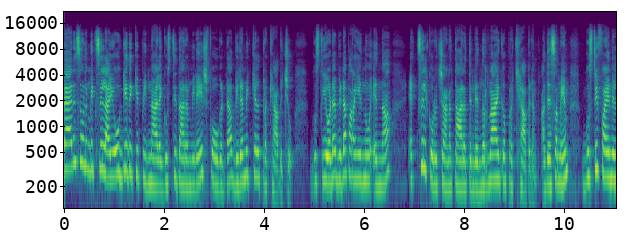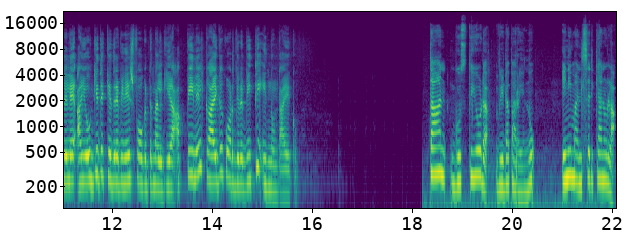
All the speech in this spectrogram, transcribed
പാരീസ് ഒളിമ്പിക്സിൽ അയോഗ്യതയ്ക്ക് പിന്നാലെ ഗുസ്തി താരം വിനേഷ് ഫോഗട്ട് വിരമിക്കൽ പ്രഖ്യാപിച്ചു. ഗുസ്തിയോട് വിട പറയുന്നു എന്ന എക്സിൽ കുറിച്ചാണ് താരത്തിന്റെ നിർണായക പ്രഖ്യാപനം. അതേസമയം ഗുസ്തി ഫൈനലിലെ അയോഗ്യതയ്ക്കെതിരെ വിനേഷ് ഫോഗട്ട് നൽകിയ അപ്പീലിൽ കായിക കോടതിയുടെ വിധി ഇന്നുണ്ടായേക്കും. താൻ ഗുസ്തിയോട് വിട പറയുന്നു. ഇനി മത്സരിക്കാനുള്ള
